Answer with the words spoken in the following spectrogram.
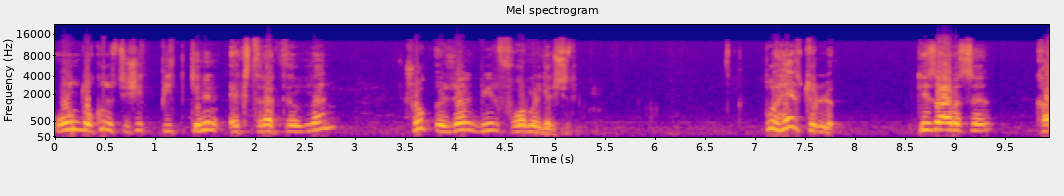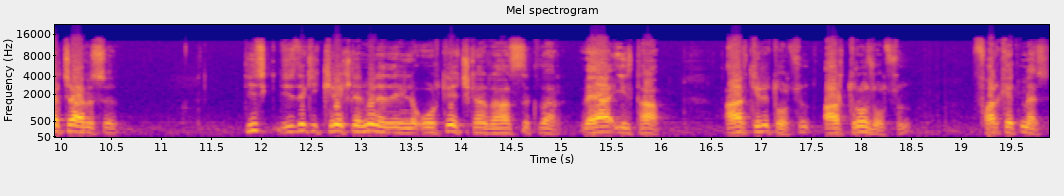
19 çeşit bitkinin ekstraktından çok özel bir formül geliştirdik. Bu her türlü diz ağrısı, kalça ağrısı, diz, dizdeki kireçlenme nedeniyle ortaya çıkan rahatsızlıklar veya iltihap, artrit olsun, artroz olsun fark etmez.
